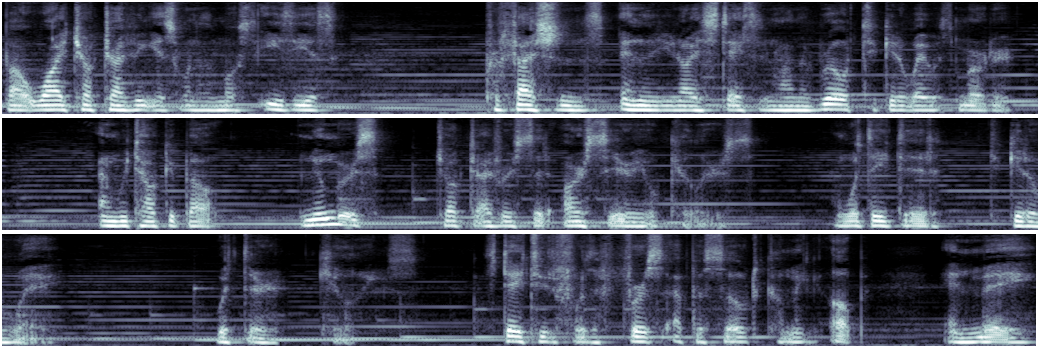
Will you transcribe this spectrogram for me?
about why truck driving is one of the most easiest professions in the United States and around the world to get away with murder. And we talk about numerous truck drivers that are serial killers and what they did to get away with their killings. Stay tuned for the first episode coming up in May.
